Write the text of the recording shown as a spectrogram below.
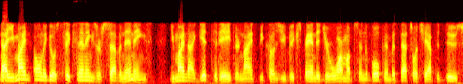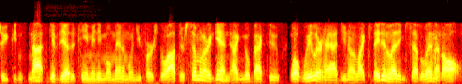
Now you might only go six innings or seven innings. You might not get to the eighth or ninth because you've expanded your warm ups in the bullpen, but that's what you have to do so you can not give the other team any momentum when you first go out there. Similar again, I can go back to what Wheeler had, you know, like they didn't let him settle in at all.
